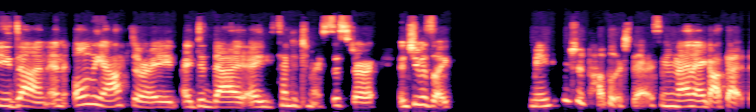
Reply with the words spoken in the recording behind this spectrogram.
be done. And only after I, I did that, I sent it to my sister and she was like, maybe you should publish this. And then I got that,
